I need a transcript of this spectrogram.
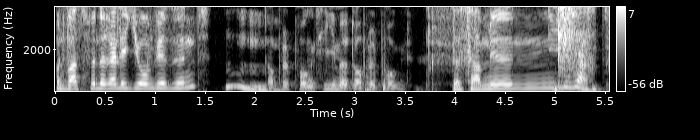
und was für eine Religion wir sind. hm, Doppelpunkt Hime, Doppelpunkt. Das haben wir nie gesagt.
